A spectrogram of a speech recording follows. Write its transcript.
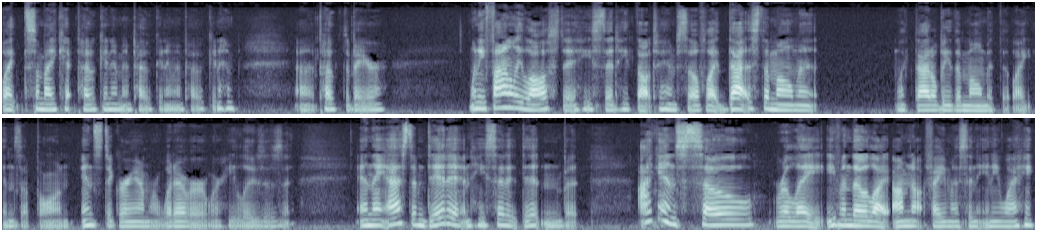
like somebody kept poking him and poking him and poking him uh, poked the bear. When he finally lost it he said he thought to himself like that's the moment like that'll be the moment that like ends up on instagram or whatever where he loses it. And they asked him did it? And he said it didn't but I can so relate, even though like I'm not famous in any way.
